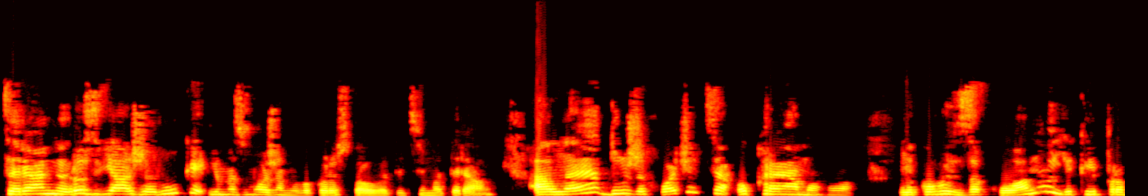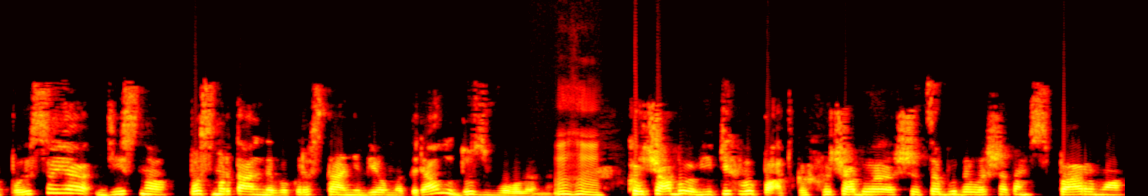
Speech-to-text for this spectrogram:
це реально розв'яже руки, і ми зможемо використовувати ці матеріали. Але дуже хочеться окремого якогось закону, який прописує дійсно посмертальне використання біоматеріалу дозволене, угу. хоча б в яких випадках, хоча б що це буде лише там сперма.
